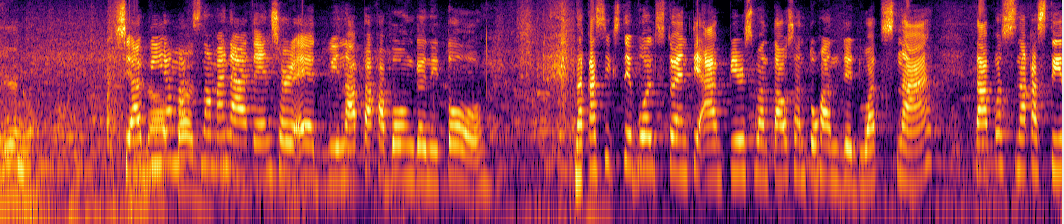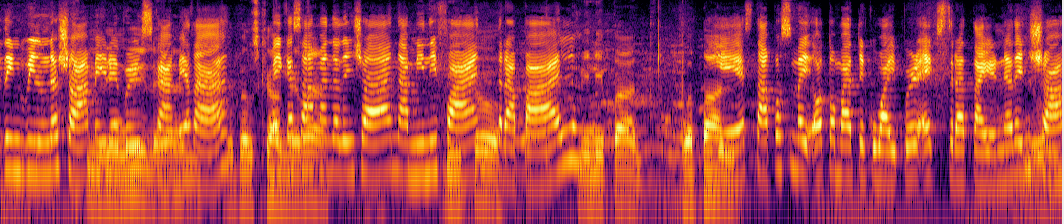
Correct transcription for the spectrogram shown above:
Ayan, oh. Si Avia Max Lapad. naman natin, Sir Edwin, napakabongga nito. Naka 60 volts, 20 amperes, 1,200 watts na. Tapos naka-steering wheel na siya, may Steering reverse wheel, ayan. camera. Reverse May camera. kasama na rin siya na mini fan, Dito. trapal. Mini pan. Trapal. Yes, tapos may automatic wiper, extra tire na rin siya.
